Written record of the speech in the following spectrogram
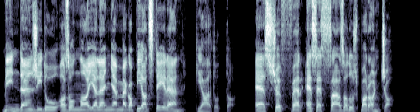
Minden zsidó azonnal jelenjen meg a piac téren, kiáltotta. Ez Söffer SS százados parancsa.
